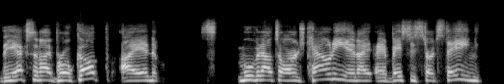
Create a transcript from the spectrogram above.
the ex and I broke up, I ended up moving out to Orange County and I, I basically start staying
